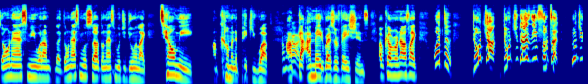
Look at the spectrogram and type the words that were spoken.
don't ask me what I'm like. Don't ask me what's up. Don't ask me what you're doing. Like, tell me I'm coming to pick you up. Oh my I've god. got I made reservations. I'm coming and I was like, what the don't y'all don't you guys need some time? don't you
